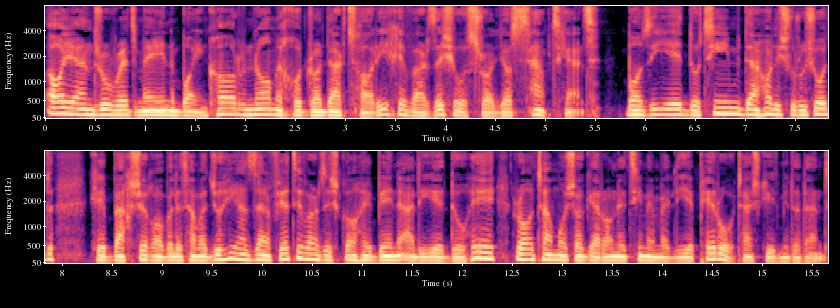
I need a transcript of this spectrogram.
آقای اندرو ردمین با این کار نام خود را در تاریخ ورزش استرالیا ثبت کرد. بازی دو تیم در حالی شروع شد که بخش قابل توجهی از ظرفیت ورزشگاه بن علی دوحه را تماشاگران تیم ملی پرو تشکیل می‌دادند.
